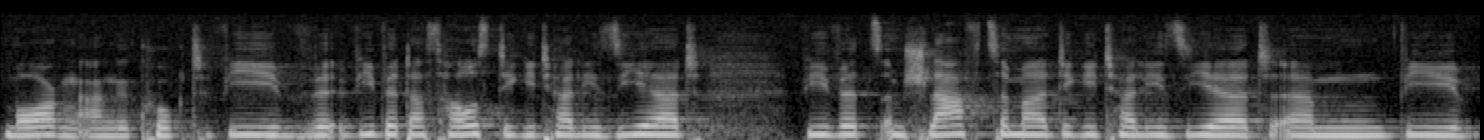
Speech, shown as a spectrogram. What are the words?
morgen angeguckt. Wie, wie wird das Haus digitalisiert? Wie wird es im Schlafzimmer digitalisiert? Ähm, wie,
